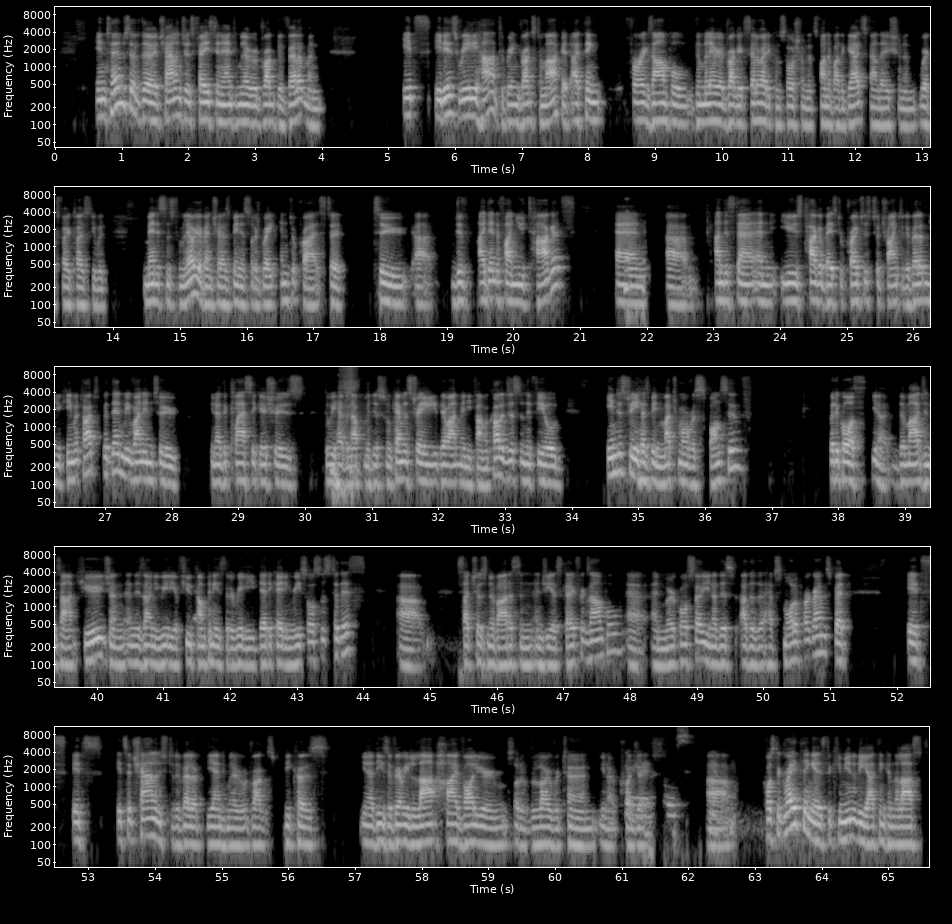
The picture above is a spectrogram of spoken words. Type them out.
In terms of the challenges faced in anti-malarial drug development, it's it is really hard to bring drugs to market. I think, for example, the Malaria Drug Accelerator Consortium that's funded by the Gates Foundation and works very closely with Medicines for Malaria Venture has been a sort of great enterprise to to uh, identify new targets and um, understand and use target-based approaches to trying to develop new chemotypes. But then we run into, you know, the classic issues. Do we have enough medicinal chemistry? There aren't many pharmacologists in the field. Industry has been much more responsive. But of course, you know, the margins aren't huge and, and there's only really a few companies that are really dedicating resources to this, uh, such as Novartis and, and GSK, for example, uh, and Merck also. You know, there's other that have smaller programs, but it's it's it's a challenge to develop the anti-malarial drugs because you know these are very high volume sort of low return you know projects yeah, of, course. Yeah. Um, of course the great thing is the community i think in the last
